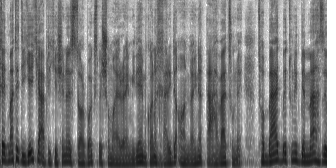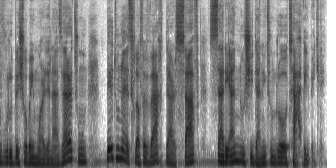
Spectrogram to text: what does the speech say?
خدمت دیگه ای که اپلیکیشن استارباکس به شما ارائه میده امکان خرید آنلاین قهوهتونه. تا بعد بتونید به محض ورود به شعبه مورد نظرتون بدون اطلاف وقت در صف سریعا نوشیدنیتون رو تحویل بگیرید.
